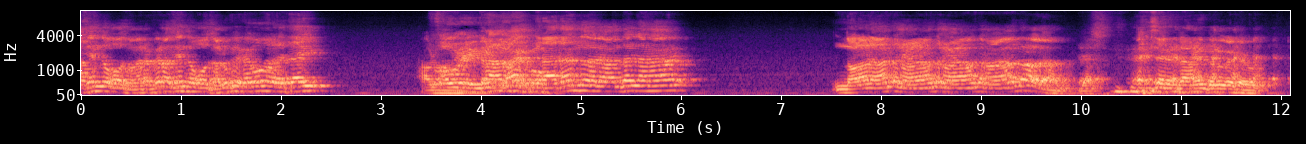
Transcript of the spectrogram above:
haciendo cosas. Me refiero a haciendo cosas. Lucas Skywalker está ahí. Tratando de levantar la nave. No la levanta, no la levanta, no la levanta, no la levanta, no la levanta. Ese es el entrenamiento de Lucas Skywalker.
